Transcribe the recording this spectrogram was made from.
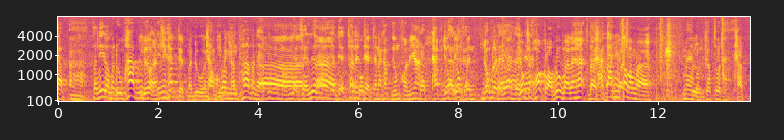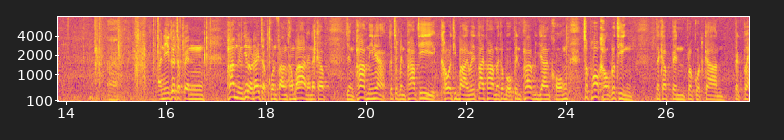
ครับ อ่า ตอนนี้เรามาดูภาพนี้เรื่องก่อนอันดีไหมที่ครับเด็ดๆมาดูกันหน่อยดีไหมว่าครับ มีภาพอันไหนที่คุณป๋องอยากจะเลือกมาเด็ดๆถ้าครับผมเด็ดๆนะครับเดี๋ยวผมขออนุญาตครับครับยกได้เลยยกครับเป็นยกเลยได้ไหมขออนุญาตเลย ยกเฉพาะกรอบรูปมานะฮะได้ขาตั้งไม่ต้องเอามา แม่หล่นครับโทษฮะครับ อ่า อันนี้ก็จะเป็นภาพหนึ่งที่เราได้จากคนฟังทางบ้านนะครับ อย่างภาพนี้เนี่ยก็จะเป็นภาพที่เขาอธิบายไว้ใต้ภาพนะครับบอกว่าเป็นภาพวิญญาณของเจ้าพ่อเขากระทิงนะครับเป็นปรากฏการณ์แปล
